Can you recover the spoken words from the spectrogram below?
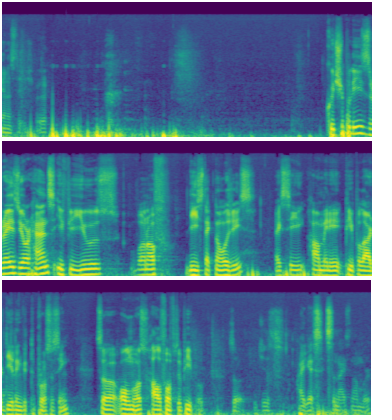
On. Could you please raise your hands if you use one of these technologies? I see how many people are dealing with the processing. So almost half of the people. So which is, I guess, it's a nice number.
